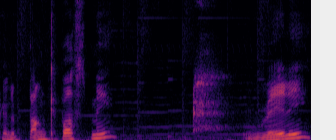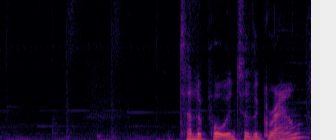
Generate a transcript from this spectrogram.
Gonna bunker bust me? Really? Teleport into the ground?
